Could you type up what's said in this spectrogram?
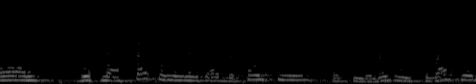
and this mass spectrum is of the protein that you originally selected.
